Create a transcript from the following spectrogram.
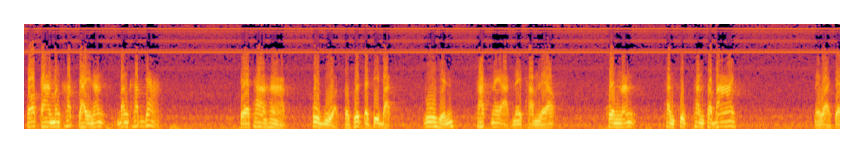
เพราะการบังคับใจนั้น บังคับยาก แต่ถ้าหากผู้บวชประพฤติปฏิบัติ รู้เห็นชัดในอัตในธรรมแล้ว คนนั้น ท่านสุขท่านสบาย ไม่ว่าจะ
